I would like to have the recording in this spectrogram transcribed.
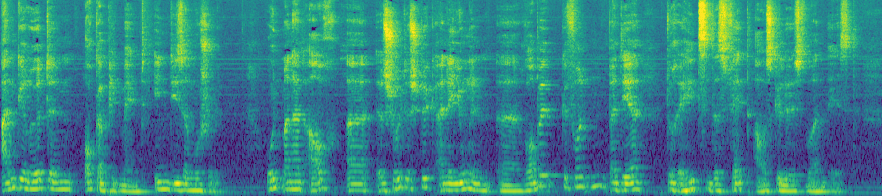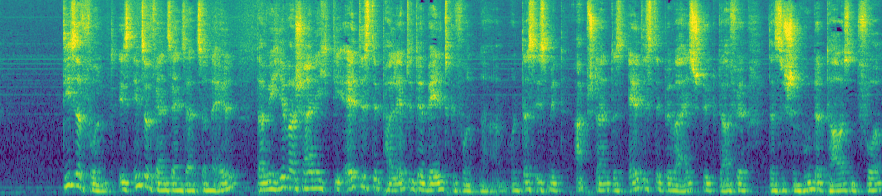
angerührtem Ockerpigment in dieser Muschel. Und man hat auch äh, das Schulterstück einer jungen äh, Robbe gefunden, bei der durch Erhitzen das Fett ausgelöst worden ist. Dieser Fund ist insofern sensationell, da wir hier wahrscheinlich die älteste Palette der Welt gefunden haben. Und das ist mit Abstand das älteste Beweisstück dafür, dass es schon 100.000 vor,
